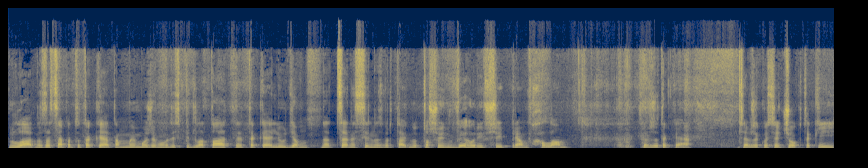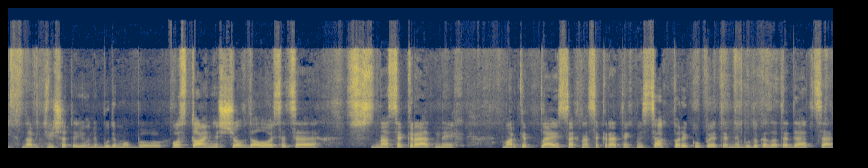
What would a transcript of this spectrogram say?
Ну ладно, зацепи то таке, там ми можемо десь підлатати, таке людям на це не сильно звертають. Ну то, що він вигорівший прям в халам, це вже таке. Це вже косячок такий, навіть вішати його не будемо, бо останнє, що вдалося, це на секретних маркетплейсах, на секретних місцях перекупити. Не буду казати де. Це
